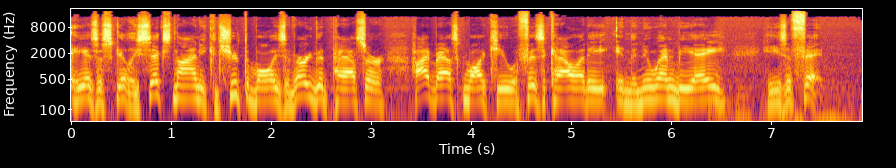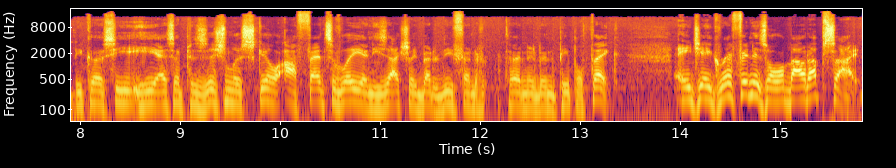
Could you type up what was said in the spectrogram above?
he has a skill. He's six nine. He can shoot the ball. He's a very good passer. High basketball IQ, a physicality. In the new NBA, he's a fit because he, he has a positionless skill offensively, and he's actually a better defender than people think. AJ Griffin is all about upside.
